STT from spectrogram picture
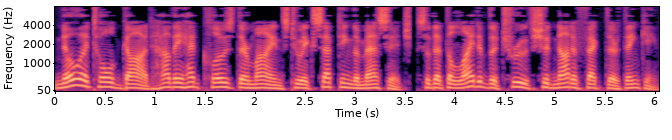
Noah told God how they had closed their minds to accepting the message, so that the light of the truth should not affect their thinking.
